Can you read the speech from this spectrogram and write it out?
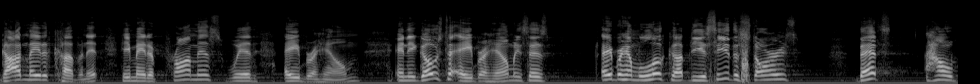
God made a covenant. He made a promise with Abraham. And he goes to Abraham and he says, Abraham, look up. Do you see the stars? That's how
